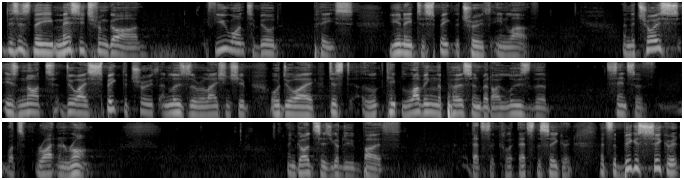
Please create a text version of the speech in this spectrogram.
this is the message from God. If you want to build peace, you need to speak the truth in love. And the choice is not do I speak the truth and lose the relationship, or do I just keep loving the person but I lose the sense of what's right and wrong? And God says you've got to do both. That's the, that's the secret. That's the biggest secret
